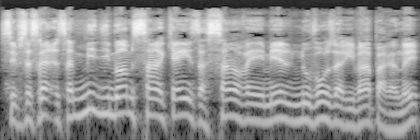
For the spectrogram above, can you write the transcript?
ce serait, serait minimum 115 à 120 000 nouveaux arrivants par année.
